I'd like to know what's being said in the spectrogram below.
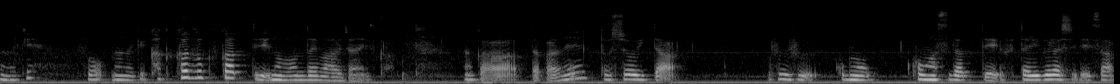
うなんだっけ？そうなんだっけ？核家族化っていうの問題もあるじゃないですか。なんかだからね年老いた夫婦も子が巣立って2人暮らしでさ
